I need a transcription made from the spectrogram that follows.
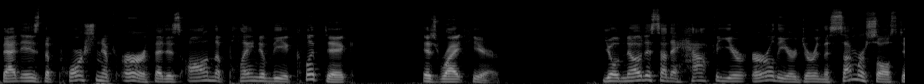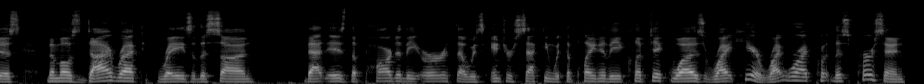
that is the portion of Earth that is on the plane of the ecliptic, is right here. You'll notice that a half a year earlier during the summer solstice, the most direct rays of the sun that is the part of the earth that was intersecting with the plane of the ecliptic was right here, right where I put this person,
